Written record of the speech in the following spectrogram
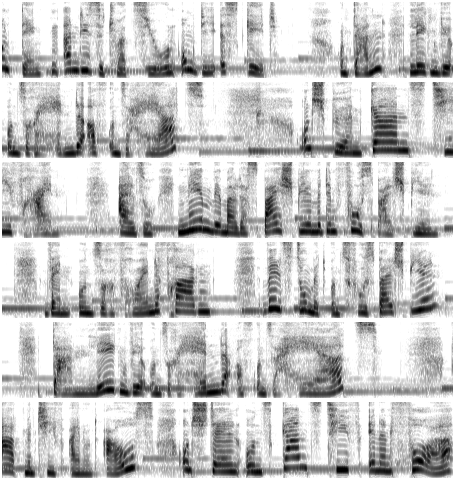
und denken an die Situation, um die es geht. Und dann legen wir unsere Hände auf unser Herz und spüren ganz tief rein. Also nehmen wir mal das Beispiel mit dem Fußballspielen. Wenn unsere Freunde fragen, willst du mit uns Fußball spielen? Dann legen wir unsere Hände auf unser Herz, atmen tief ein und aus und stellen uns ganz tief innen vor,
